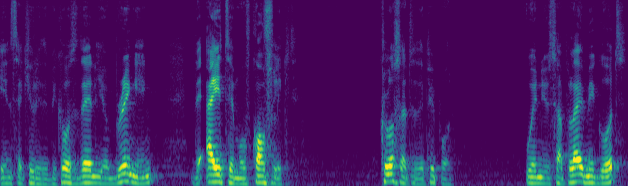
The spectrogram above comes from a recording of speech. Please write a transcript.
insecurity because then you're bringing the item of conflict closer to the people. When you supply me goats,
